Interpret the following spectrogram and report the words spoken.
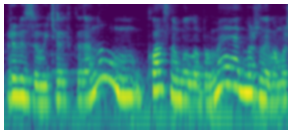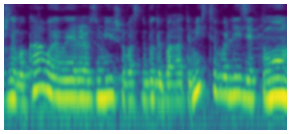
привезу. І чоловік сказав: ну, класно було б мед, можливо, можливо, кава, але я розумію, що у вас не буде багато місця в валізі, тому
